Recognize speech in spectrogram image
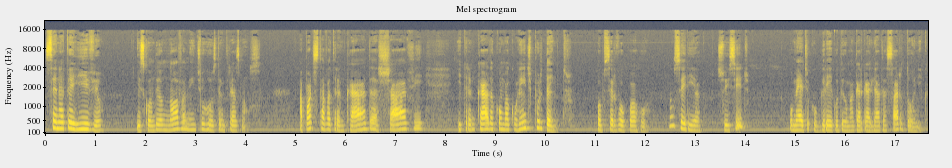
cena terrível. escondeu novamente o rosto entre as mãos. A porta estava trancada, a chave e trancada com uma corrente por dentro, observou Poirot. Não seria suicídio? O médico grego deu uma gargalhada sardônica.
